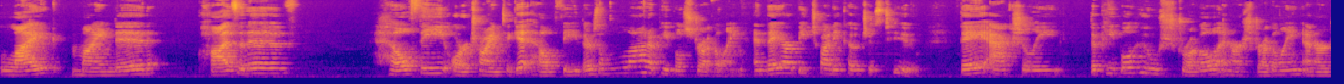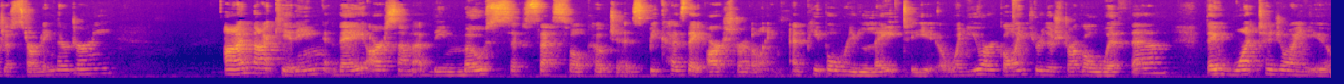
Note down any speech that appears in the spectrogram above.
like minded, positive, healthy, or trying to get healthy. There's a lot of people struggling, and they are Beachbody coaches too. They actually, the people who struggle and are struggling and are just starting their journey, I'm not kidding. They are some of the most successful coaches because they are struggling and people relate to you. When you are going through the struggle with them, they want to join you.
